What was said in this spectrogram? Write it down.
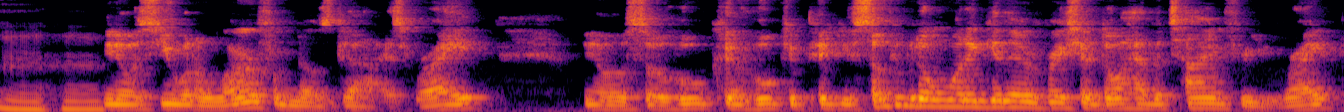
mm-hmm. You know, so you want to learn from those guys, right? You know, so who can who can pick you? Some people don't want to give their information or don't have the time for you, right?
